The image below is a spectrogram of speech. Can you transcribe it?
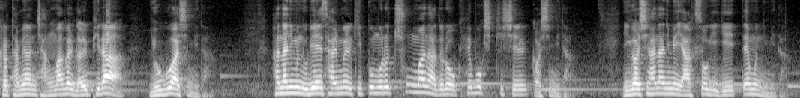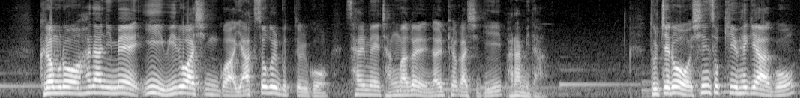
그렇다면 장막을 넓히라 요구하십니다. 하나님은 우리의 삶을 기쁨으로 충만하도록 회복시키실 것입니다. 이것이 하나님의 약속이기 때문입니다. 그러므로 하나님의 이 위로하심과 약속을 붙들고 삶의 장막을 넓혀 가시기 바랍니다. 둘째로 신속히 회개하고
